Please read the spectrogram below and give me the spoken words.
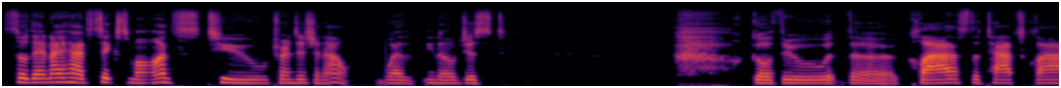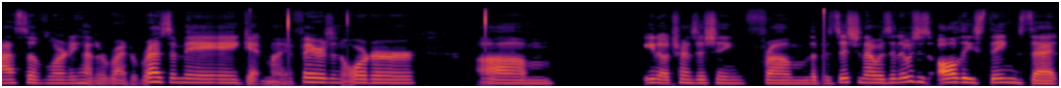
So then i had 6 months to transition out well you know just go through the class the taps class of learning how to write a resume get my affairs in order um you know, transitioning from the position I was in. It was just all these things that,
